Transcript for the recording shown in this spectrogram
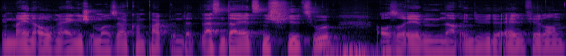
in meinen Augen eigentlich immer sehr kompakt und lassen da jetzt nicht viel zu, außer eben nach individuellen Fehlern.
